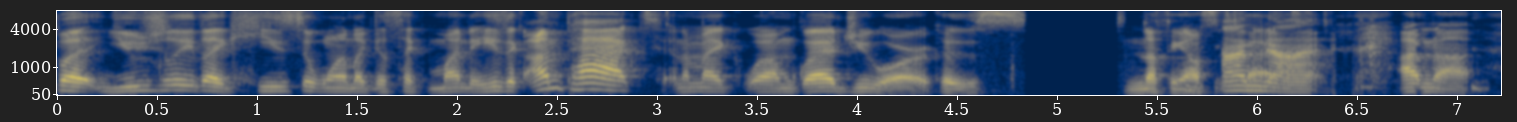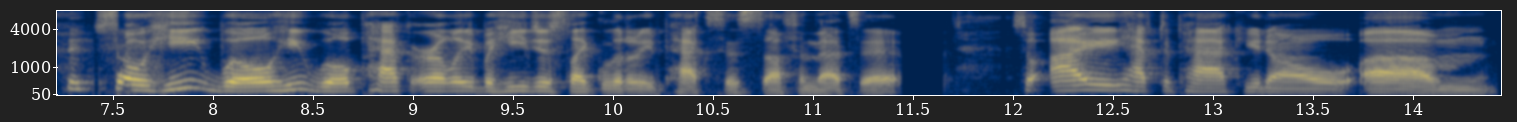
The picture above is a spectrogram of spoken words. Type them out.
but usually, like, he's the one, like, it's like Monday. He's like, I'm packed. And I'm like, well, I'm glad you are because nothing else is I'm packed. not. I'm not. So he will, he will pack early, but he just, like, literally packs his stuff and that's it. So I have to pack, you know, um,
